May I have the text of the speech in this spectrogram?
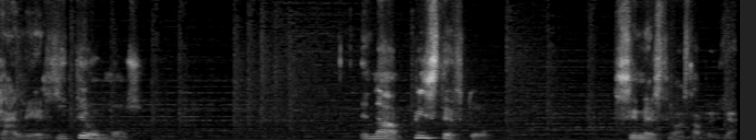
καλλιεργείται όμως ένα απίστευτο συνέστημα στα παιδιά.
